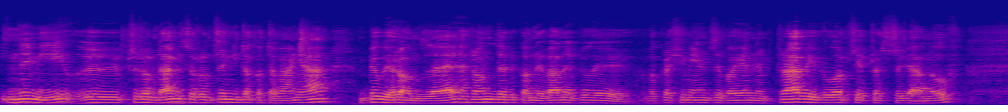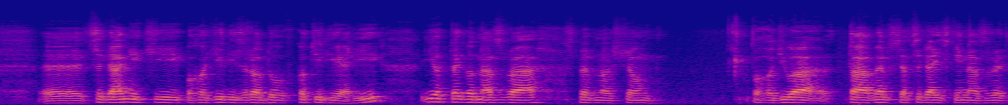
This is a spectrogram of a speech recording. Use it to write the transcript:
Innymi y, przyrządami służącymi do gotowania były rondle. Rondle wykonywane były w okresie międzywojennym prawie wyłącznie przez Cyganów. E, Cyganie ci pochodzili z rodów Kotilieri i od tego nazwa z pewnością pochodziła ta wersja cygańskiej nazwy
